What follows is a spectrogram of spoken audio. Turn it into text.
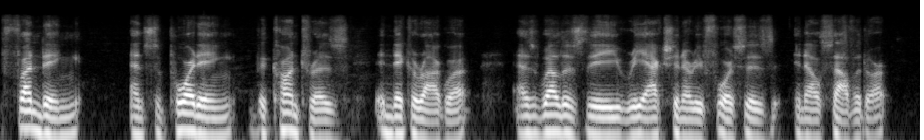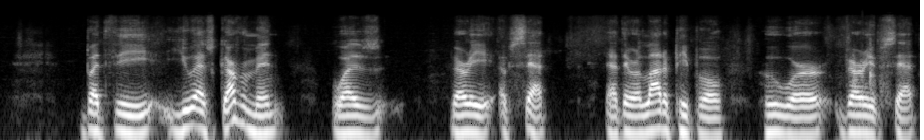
funding and supporting the Contras in Nicaragua, as well as the reactionary forces in El Salvador. But the US government was very upset that there were a lot of people who were very upset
